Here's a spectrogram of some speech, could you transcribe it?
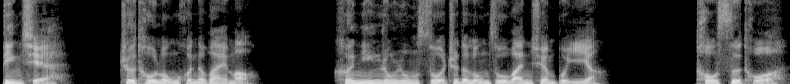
并且。这头龙魂的外貌和宁荣荣所知的龙族完全不一样，头似驼，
